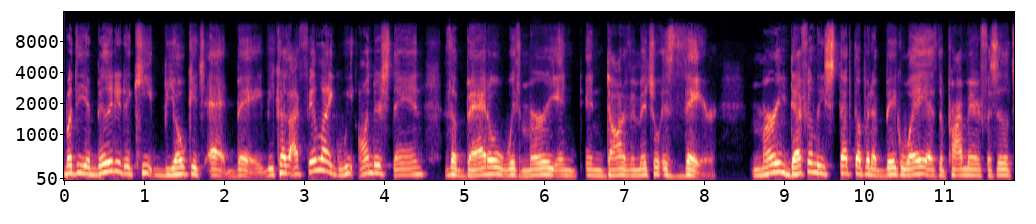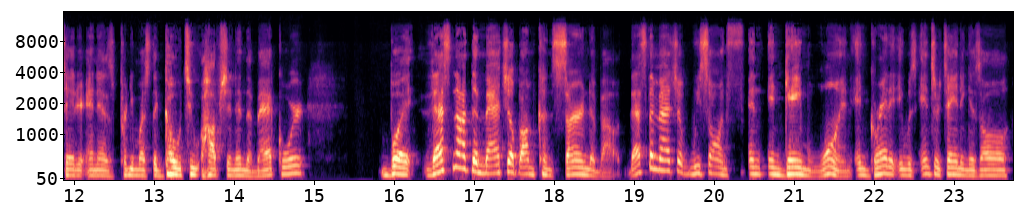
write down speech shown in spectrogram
but the ability to keep Jokic at bay because I feel like we understand the battle with Murray and, and Donovan Mitchell is there. Murray definitely stepped up in a big way as the primary facilitator and as pretty much the go-to option in the backcourt. But that's not the matchup I'm concerned about. That's the matchup we saw in, in, in game one. And granted, it was entertaining as all,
